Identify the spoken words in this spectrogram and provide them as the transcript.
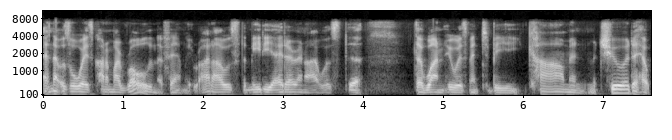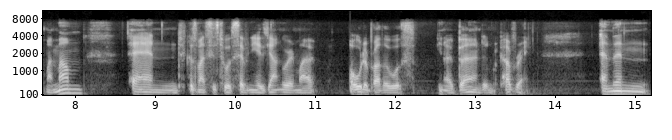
and that was always kind of my role in the family, right? I was the mediator, and I was the the one who was meant to be calm and mature to help my mum, and because my sister was seven years younger, and my older brother was, you know, burned and recovering, and then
